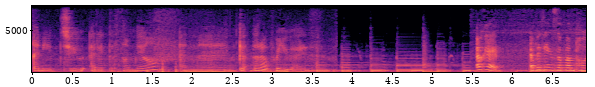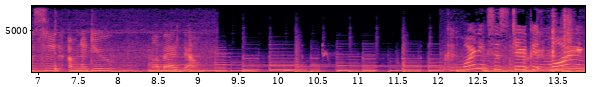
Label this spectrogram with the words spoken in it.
I need to edit the thumbnail and then get that up for you guys. Okay, everything's up and posted. I'm gonna do my bed now. Good morning, sister. Good morning.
